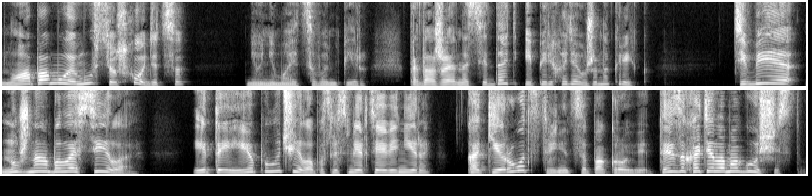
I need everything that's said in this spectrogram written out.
«Ну, а, по-моему, все сходится», — не унимается вампир. продолжая наседать и переходя уже на крик. «Тебе нужна была сила, и ты ее получила после смерти Авениры. Как и родственница по крови, ты захотела могущества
